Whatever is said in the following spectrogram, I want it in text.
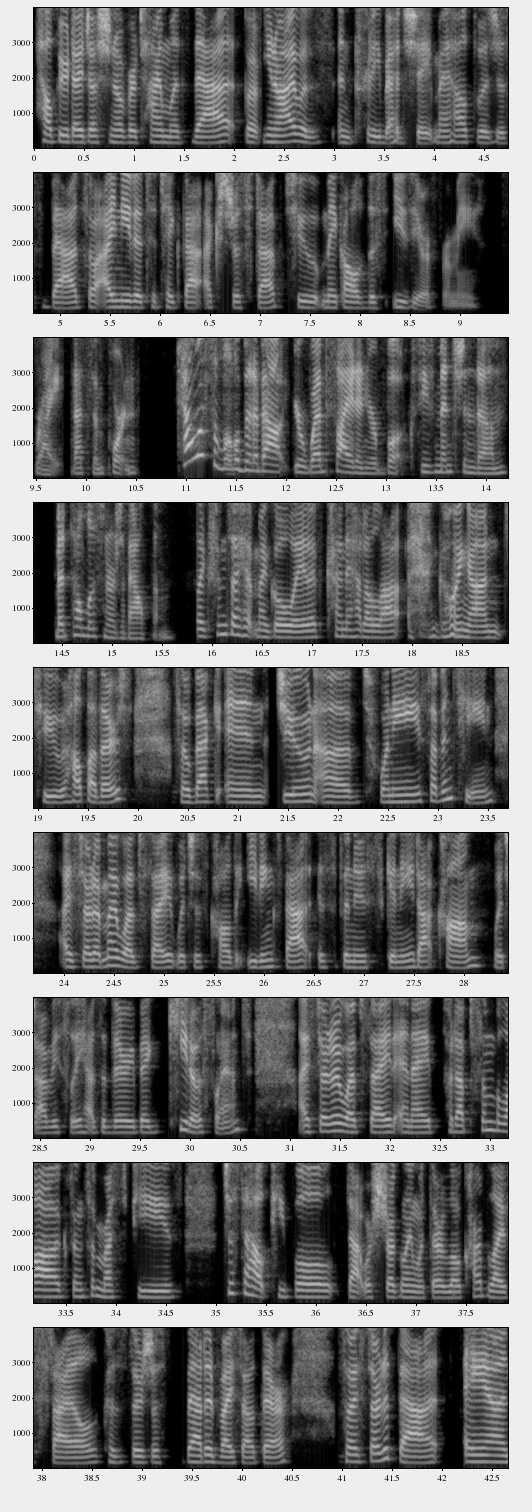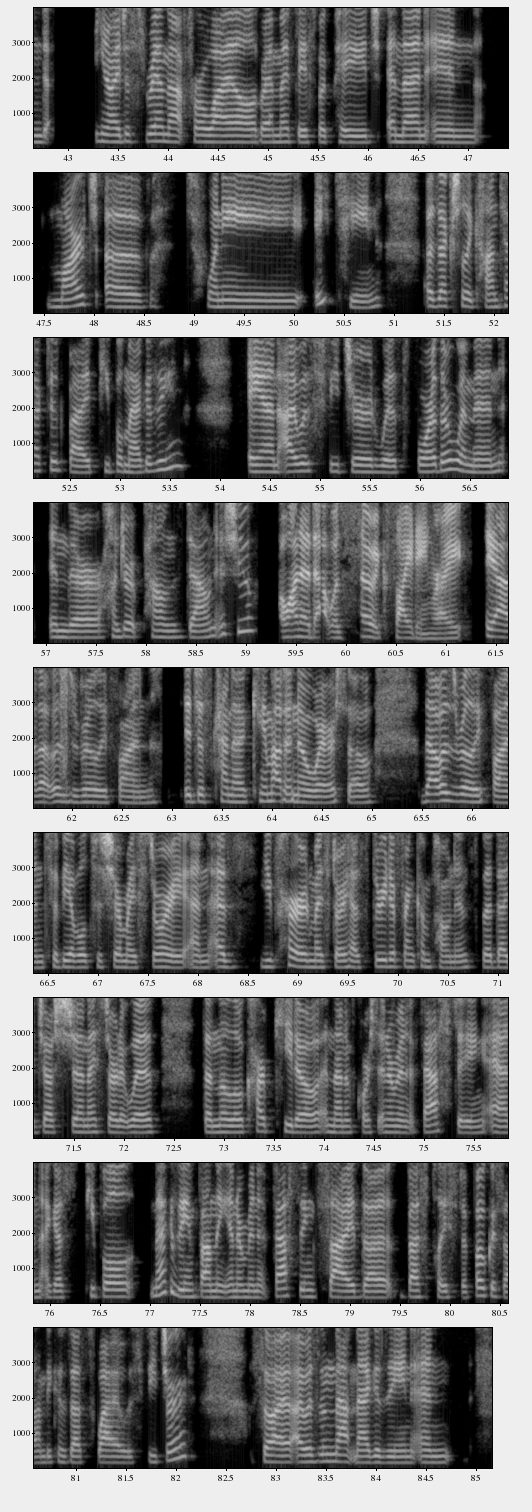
help your digestion over time with that, but you know, I was in pretty bad shape. My health was just bad, so I needed to take that extra step to make all of this easier for me. Right. That's important. Tell us a little bit about your website and your books. You've mentioned them, but tell listeners about them like since I hit my goal weight, I've kind of had a lot going on to help others. So back in June of 2017, I started my website, which is called Eating Fat is the New Skinny.com, which obviously has a very big keto slant. I started a website and I put up some blogs and some recipes just to help people that were struggling with their low carb lifestyle because there's just bad advice out there. So I started that. And you know, I just ran that for a while, ran my Facebook page. And then in March of 2018, I was actually contacted by People magazine. And I was featured with four other women in their 100 pounds down issue. Oh, I know. That was so exciting, right? Yeah, that was really fun. It just kind of came out of nowhere. So that was really fun to be able to share my story. And as you've heard, my story has three different components the digestion I started with, then the low carb keto, and then, of course, intermittent fasting. And I guess People magazine found the intermittent fasting side the best place to focus on because that's why I was featured. So I, I was in that magazine and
